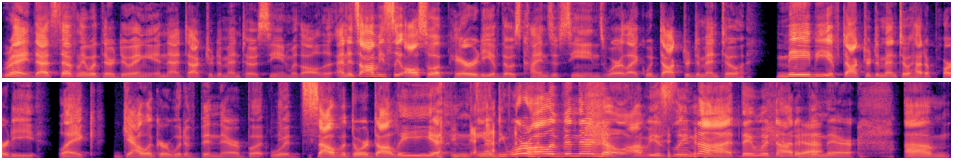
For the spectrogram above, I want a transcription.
Right. That's definitely what they're doing in that Dr. Demento scene with all the and it's obviously also a parody of those kinds of scenes where like with Dr. Demento maybe if Dr. Demento had a party like Gallagher would have been there, but would Salvador Dali and Andy Warhol have been there? No, obviously not. They would not have Yeah. been there. Um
